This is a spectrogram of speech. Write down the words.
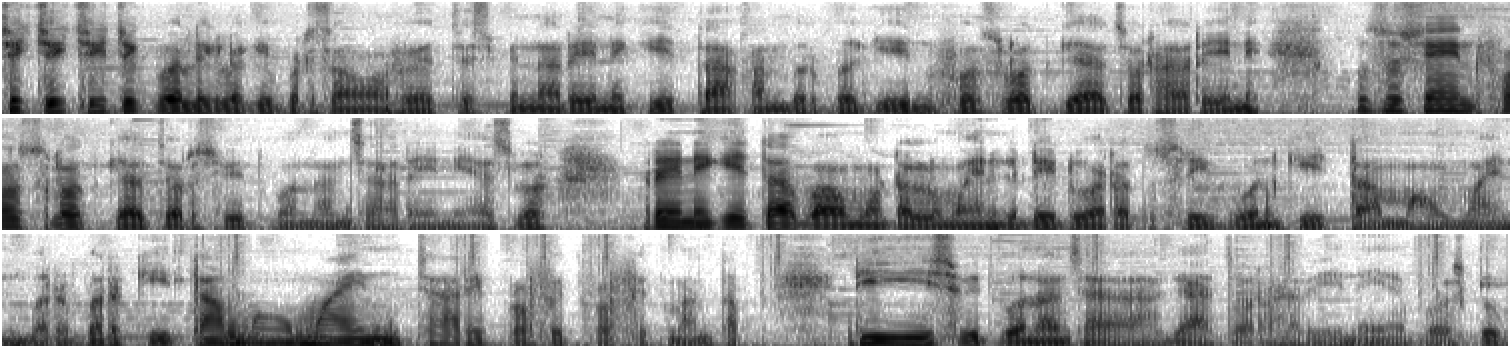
Cek cek cek cek balik lagi bersama VT Spin hari ini kita akan berbagi info slot gacor hari ini khususnya info slot gacor sweet bonanza hari ini ya seluruh hari ini kita bawa modal lumayan gede 200 ribuan. Kita mau main berber kita mau main cari profit-profit mantap di sweet bonanza gacor hari ini ya bosku.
